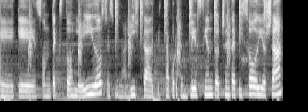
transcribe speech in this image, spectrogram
eh, que son textos leídos, es una lista que está por cumplir 180 episodios ya,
